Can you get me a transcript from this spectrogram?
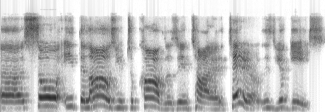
Uh, so it allows you to cover the entire interior with your gaze.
